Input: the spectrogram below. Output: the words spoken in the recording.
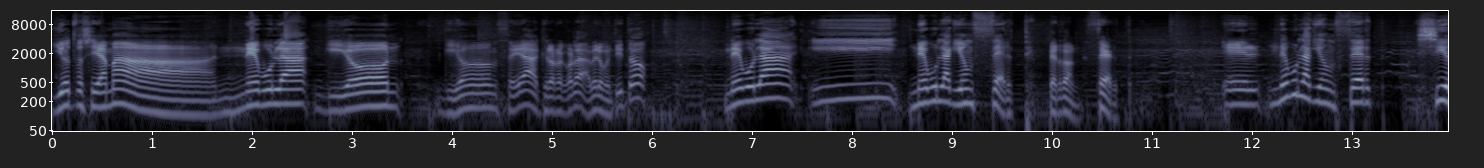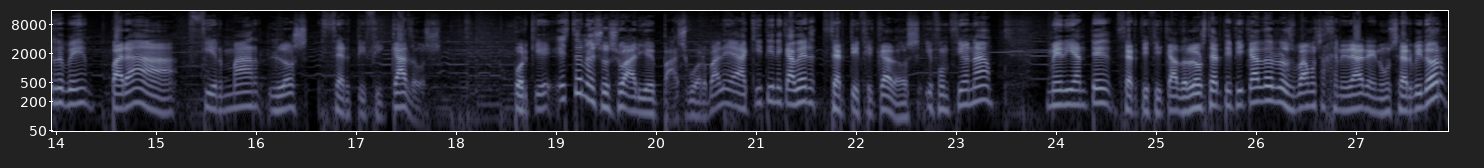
y otro se llama Nebula-CA, quiero recordar, a ver un momentito. Nebula y Nebula-CERT, perdón, CERT. El Nebula-CERT sirve para firmar los certificados. Porque esto no es usuario y password, ¿vale? Aquí tiene que haber certificados y funciona mediante certificados. Los certificados los vamos a generar en un servidor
